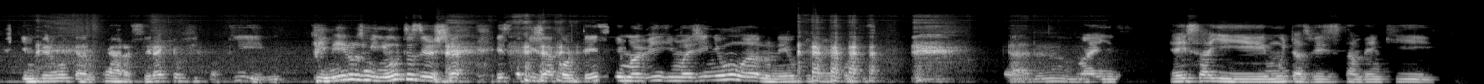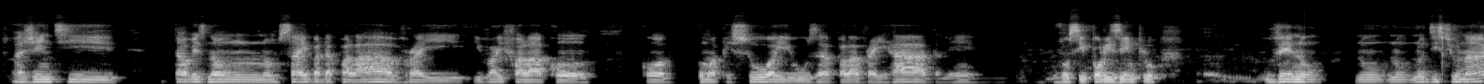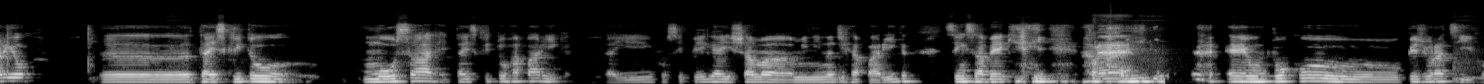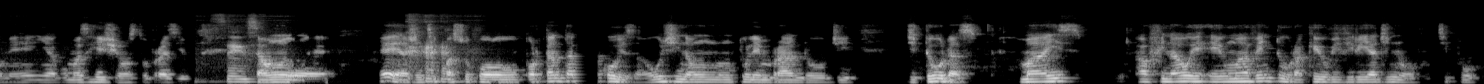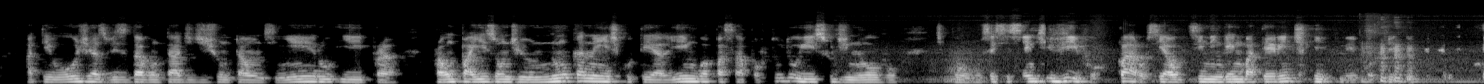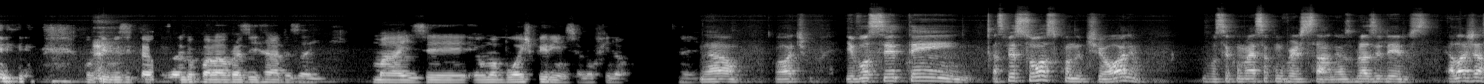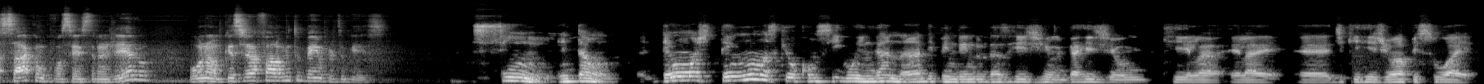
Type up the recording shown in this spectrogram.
Fiquei me perguntando, cara, será que eu fico aqui? Primeiros minutos eu já, isso aqui já acontece, imagi- imagine um ano, né, o que vai acontecer. Caramba. Mas é isso aí, e muitas vezes também que a gente talvez não, não saiba da palavra e, e vai falar com, com uma pessoa e usa a palavra errada, né? Você, por exemplo, vê no, no, no, dicionário, está escrito moça, está escrito rapariga. Daí você pega e chama a menina de rapariga, sem saber que rapariga é um pouco pejorativo, né, em algumas regiões do Brasil. Sim, sim. Então, é, é, a gente passou por, por tanta coisa. Hoje não não estou lembrando de, de todas, mas ao final é, é uma aventura que eu viveria de novo. Tipo, até hoje às vezes dá vontade de juntar um dinheiro e ir para um país onde eu nunca nem escutei a língua, passar por tudo isso de novo, tipo, você se sente vivo. Claro, se, se ninguém bater em ti, né? Porque, porque você está usando palavras erradas aí. Mas é, é uma boa experiência no final. Não, ótimo. E você tem. As pessoas, quando te olham, você começa a conversar, né? Os brasileiros, elas já sacam que você é estrangeiro ou não? Porque você já fala muito bem o português. Sim, então, tem umas, tem umas que eu consigo enganar dependendo das regiões, da região que ela, ela é, é, de que região a pessoa é.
